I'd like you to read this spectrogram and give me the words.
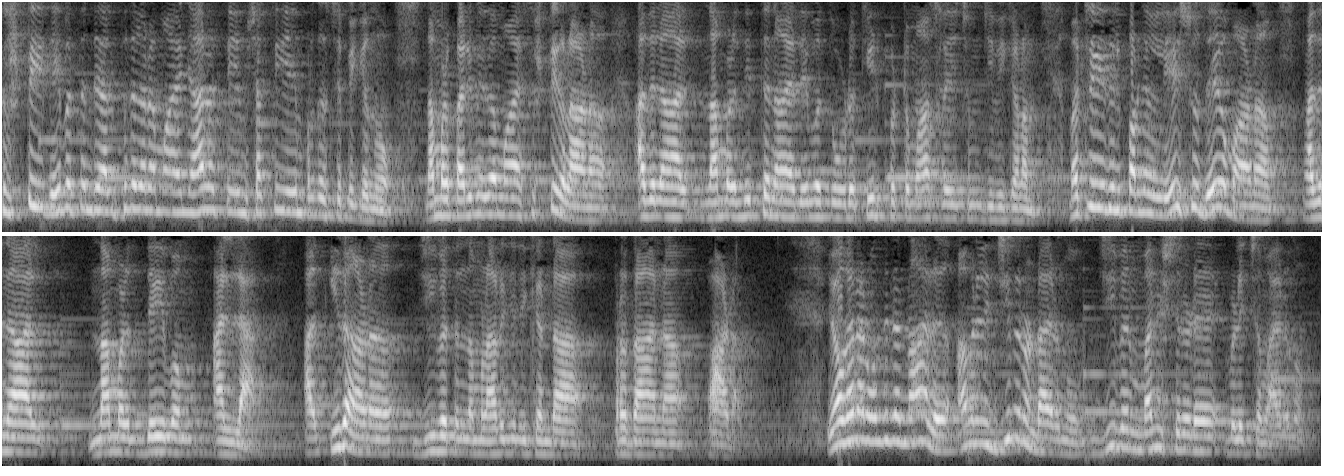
സൃഷ്ടി ദൈവത്തിന്റെ അത്ഭുതകരമായ ജ്ഞാനത്തെയും ശക്തിയെയും പ്രദർശിപ്പിക്കുന്നു. നമ്മൾ പരിമിതമായ സൃഷ്ടികളാണ്. അതിനാൽ നമ്മൾ നിത്യനായ ദൈവത്തോട് കീഴ്പ്പെട്ടും ആശ്രയിച്ചും ജീവിക്കണം. മറ്റു രീതിയിൽ പറഞ്ഞാൽ യേശു ദൈവമാണ്. അതിനാൽ നമ്മൾ ദൈവം അല്ല. ഇതാണ് ജീവിതത്തിൽ നമ്മൾ അറിഞ്ഞിരിക്കേണ്ട പ്രധാന പാഠം. യോഹനാൻ ഒന്നിന്റെ നാല് അവനിൽ ജീവനുണ്ടായിരുന്നു. ജീവൻ മനുഷ്യരുടെ വെളിച്ചമായിരുന്നു.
